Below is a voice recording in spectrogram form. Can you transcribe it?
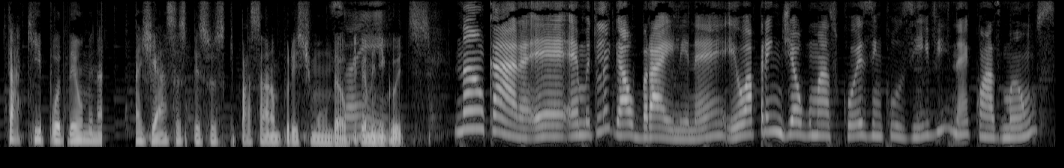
estar aqui e poder homenagear essas pessoas que passaram por este mundão. Isso Fica, aí. Miniguts. Não, cara, é, é muito legal o braille, né? Eu aprendi algumas coisas, inclusive, né, com as mãos.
